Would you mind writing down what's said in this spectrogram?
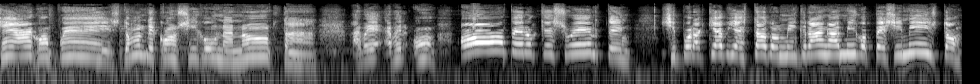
¿Qué hago pues? ¿Dónde consigo una nota? A ver, a ver, oh, oh, pero qué suerte. Si por aquí había estado mi gran amigo pesimista.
